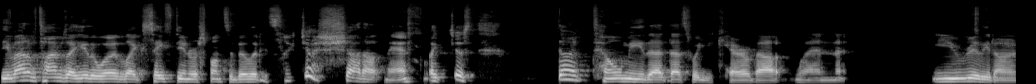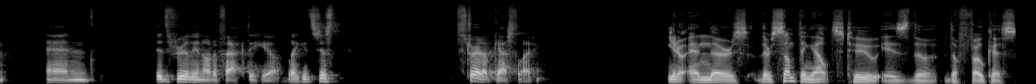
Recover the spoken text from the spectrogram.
the amount of times i hear the word like safety and responsibility it's like just shut up man. Like just don't tell me that that's what you care about when you really don't and it's really not a factor here. Like it's just straight up gaslighting you know and there's there's something else too is the the focus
